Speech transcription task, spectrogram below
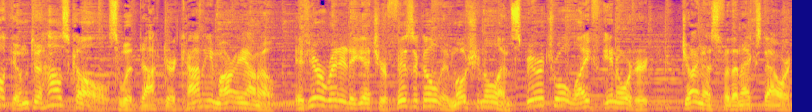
Welcome to House Calls with Dr. Connie Mariano. If you're ready to get your physical, emotional, and spiritual life in order, join us for the next hour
